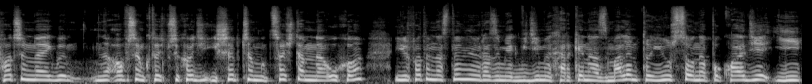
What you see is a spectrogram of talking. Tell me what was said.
po czym no jakby, no owszem, ktoś przychodzi i szepcze mu coś tam na ucho i już potem następnym razem, jak widzimy Harkena z Malem, to już są na pokładzie i,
